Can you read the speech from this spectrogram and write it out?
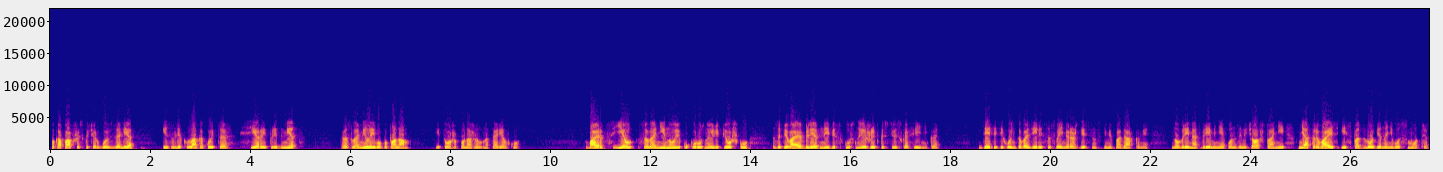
покопавшись кочергой в зале, извлекла какой-то серый предмет, разломила его пополам и тоже положила на тарелку. Байерт съел солонину и кукурузную лепешку, запивая бледной безвкусной жидкостью из кофейника. Дети тихонько возились со своими рождественскими подарками. но время от времени он замечал, что они, не отрываясь из-под лобья, на него смотрят.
